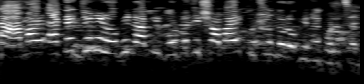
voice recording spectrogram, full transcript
না আমার এক একজনের অভিনয় আমি বলব যে সবাই খুব সুন্দর অভিনয় করেছেন।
